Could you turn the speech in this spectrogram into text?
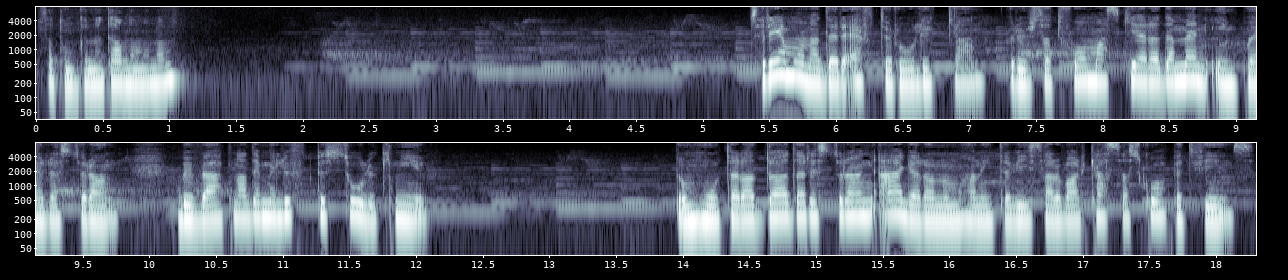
så att hon kunde ta hand om honom. Tre månader efter olyckan rusar två maskerade män in på en restaurang beväpnade med luftpistol och kniv. De hotar att döda restaurangägaren om han inte visar var kassaskåpet finns.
